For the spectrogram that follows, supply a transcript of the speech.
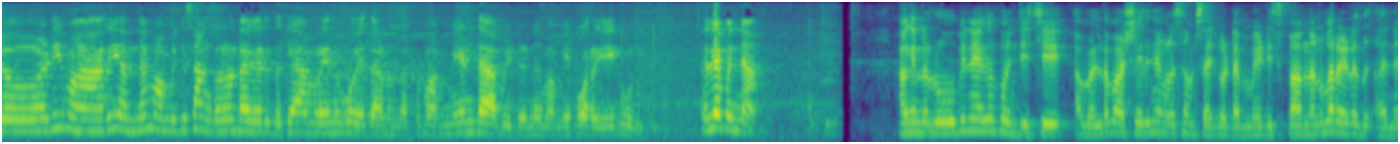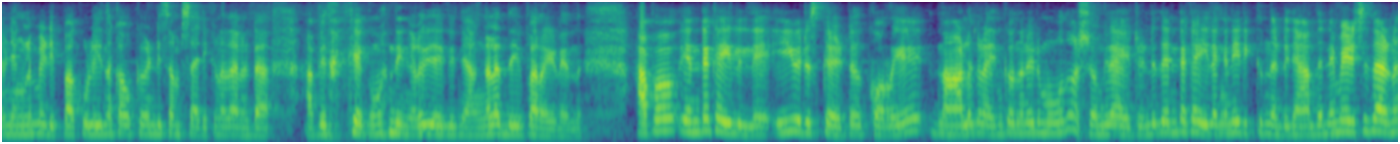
ചോടി മാറി അന്നേ മമ്മിക്ക് സങ്കടം ഉണ്ടാകരുത്. ക്യാമറയിൽ നിന്ന് പോയതാണെന്ന്. അപ്പൊ മമ്മി ഉണ്ടാ വിടണ്. മമ്മി പുറകെ കൂടി. അല്ലേ പൊന്ന? അങ്ങനെ റൂബിനെയൊക്കെ കൊഞ്ചിച്ച് അവളുടെ ഭാഷയിൽ ഞങ്ങൾ സംസാരിക്കട്ടെ. മെഡിസ്പ എന്നാണ് പറയണത്. അതിനെ ഞങ്ങൾ മെഡിപ്പാ കുളി എന്നൊക്കെ അവൾക്ക് വേണ്ടി സംസാരിക്കണതാണ് കേട്ടോ. അപ്പോൾ ഇത് കേൾക്കുമ്പോൾ നിങ്ങൾ വിചാരിക്കും ഞങ്ങളെന്ത് ഈ പറയണതെന്ന് അപ്പോൾ എന്റെ കയ്യിലില്ലേ ഈ ഒരു സ്കേർട്ട് കുറേ നാളുകളായി. എനിക്ക് തോന്നുന്നു ഒരു മൂന്ന് വർഷമെങ്കിലും ആയിട്ടുണ്ട്. ഇത് എന്റെ കയ്യിൽ അങ്ങനെ ഇരിക്കുന്നുണ്ട്. ഞാൻ തന്നെ മേടിച്ചതാണ്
